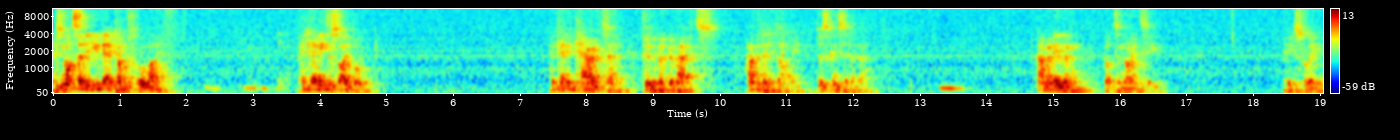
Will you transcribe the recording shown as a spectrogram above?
It's not so that you get a comfortable life. Pick any disciple. Pick any character through the book of Acts. How did they die? Just consider that. Hmm. How many of them got to 90? Peacefully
